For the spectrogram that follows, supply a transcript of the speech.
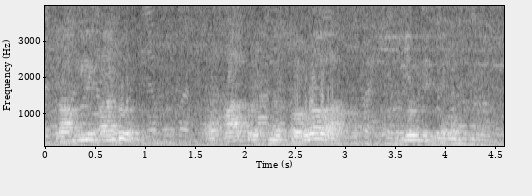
स्ट्रॉंगली मांडून हा प्रश्न सोडवावा एवढीच विनंती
